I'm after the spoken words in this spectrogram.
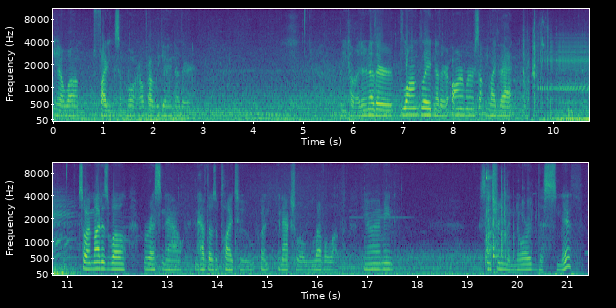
you know while I'm fighting some more. I'll probably get another what do you call it? Another long blade, another armor, something like that. So I might as well rest now and have those apply to an, an actual level up. You know what I mean? Centering the Nord the Smith?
